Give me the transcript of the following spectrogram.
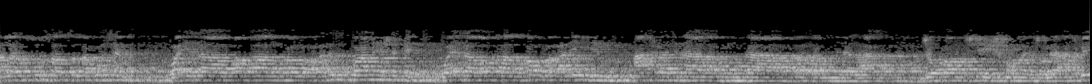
আল্লাহ রসুল সাল্লাল্লাহু বলছেন ওয়াইদা ওয়াকাল কাউল হাদিস কোরআনে এসেছে ওয়াইদা ওয়াকাল কাউল আলাইহিম আখরাজনা লাহুম দাব্বাতাম মিনাল আরদ যখন সেই সময় চলে আসবে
